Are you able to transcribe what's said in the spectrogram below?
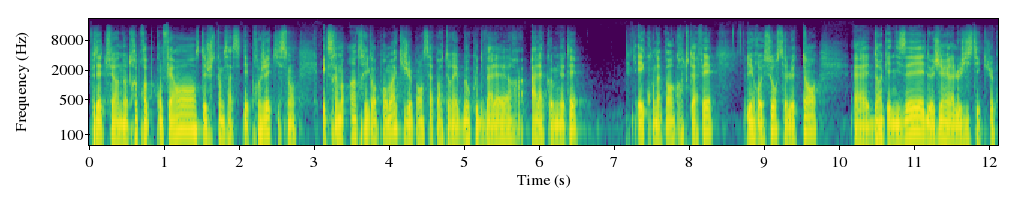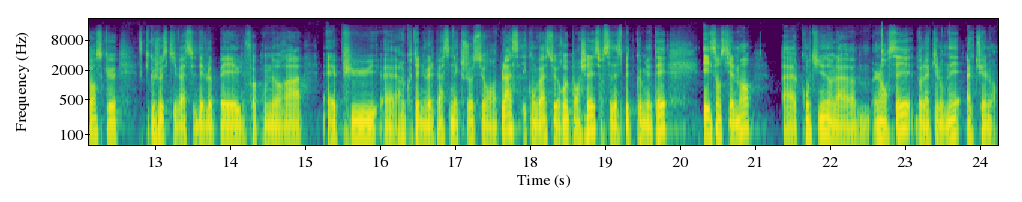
peut-être faire notre propre conférence, des choses comme ça. C'est des projets qui sont extrêmement intrigants pour moi, qui, je pense, apporteraient beaucoup de valeur à la communauté et qu'on n'a pas encore tout à fait les ressources et le temps euh, d'organiser et de gérer la logistique. Je pense que c'est quelque chose qui va se développer une fois qu'on aura et puis euh, recruter de nouvelles personnes et quelque chose sera en place et qu'on va se repencher sur ces aspects de communauté et essentiellement euh, continuer dans la lancée dans laquelle on est actuellement.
